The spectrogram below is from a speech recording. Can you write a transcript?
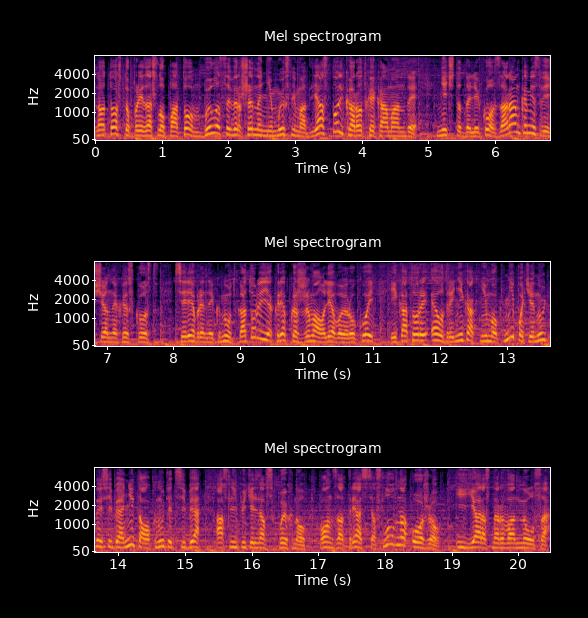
Но то, что произошло потом, было совершенно немыслимо для столь короткой команды. Нечто далеко за рамками священных искусств серебряный кнут, который я крепко сжимал левой рукой и который Элдри никак не мог ни потянуть на себя, ни толкнуть от себя, ослепительно вспыхнул. Он затрясся, словно ожил, и яростно рванулся.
